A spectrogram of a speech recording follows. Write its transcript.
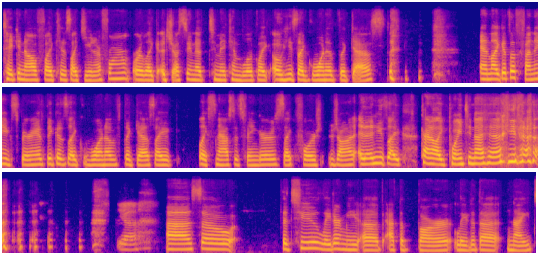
taking off like his like uniform or like adjusting it to make him look like oh he's like one of the guests. And like it's a funny experience because like one of the guests like like snaps his fingers like for Jean and then he's like kind of like pointing at him you know? Yeah. Uh so the two later meet up at the bar later that night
